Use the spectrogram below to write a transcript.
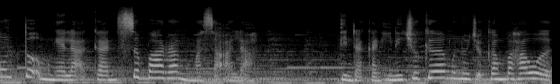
untuk mengelakkan sebarang masalah. Tindakan ini juga menunjukkan bahawa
